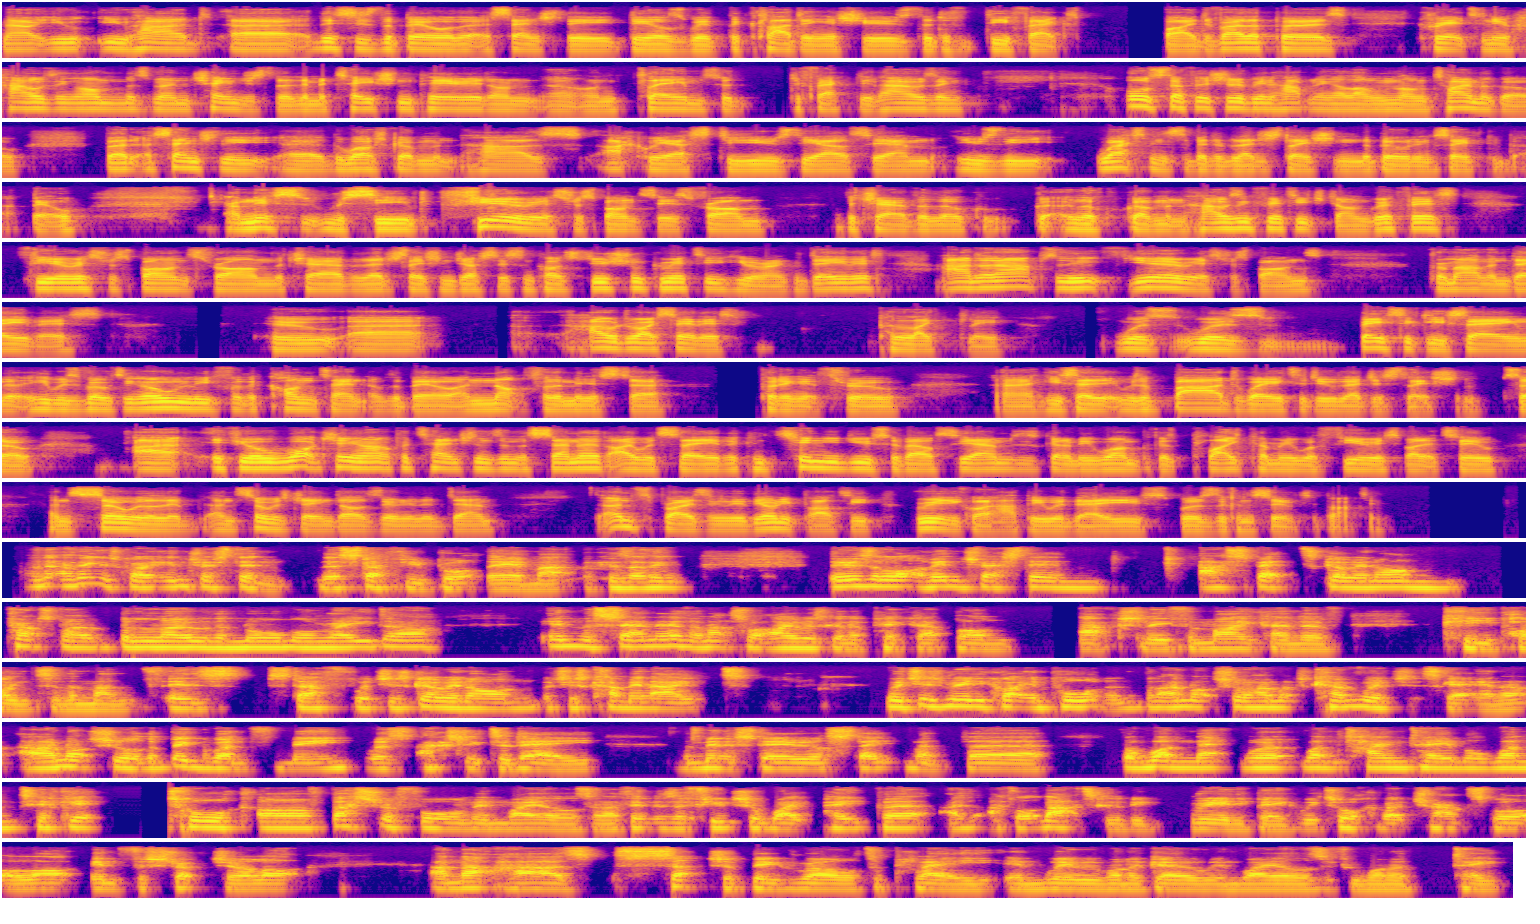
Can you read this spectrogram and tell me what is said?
Now, you you had uh, this is the bill that essentially deals with the cladding issues, the de- defects by developers, creates a new housing ombudsman, changes the limitation period on uh, on claims for defective housing, all stuff that should have been happening a long, long time ago. But essentially, uh, the Welsh government has acquiesced to use the LCM, use the Westminster bit of legislation, the Building Safety Bill, and this received furious responses from the chair of the local local government housing committee, John Griffiths. Furious response from the chair of the Legislation, Justice and Constitutional Committee, Huw Irranca-Davies, and an absolute furious response from Alun Davies, who, uh, how do I say this politely, was was basically saying that he was voting only for the content of the bill and not for the minister putting it through. Uh, he said it was a bad way to do legislation. So, uh, if you're watching out for tensions in the Senedd, I would say the continued use of LCMs is going to be one because Plaid Cymru were furious about it too, and so were the Lib- and so was Jane Dodds, the only Lib Dem. Unsurprisingly, the only party really quite happy with their use was the Conservative Party. I, I think it's quite interesting the stuff you brought there, Matt, because I think there is a lot of interesting aspects going on, perhaps below the normal radar in the Senedd, and that's what I was going to pick up on actually for my kind of key points of the month is stuff which is going on, which is coming out, which is really quite important. But I'm not sure how much coverage it's getting. And I'm not sure. The big one for me was actually today, the ministerial statement, the the one network, one timetable, one ticket talk of bus reform in Wales, and I think there's a future white paper. I, I thought that's going to be really big. We talk about transport a lot, infrastructure a lot, and that has such a big role to play in where we want to go in Wales if we want to take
